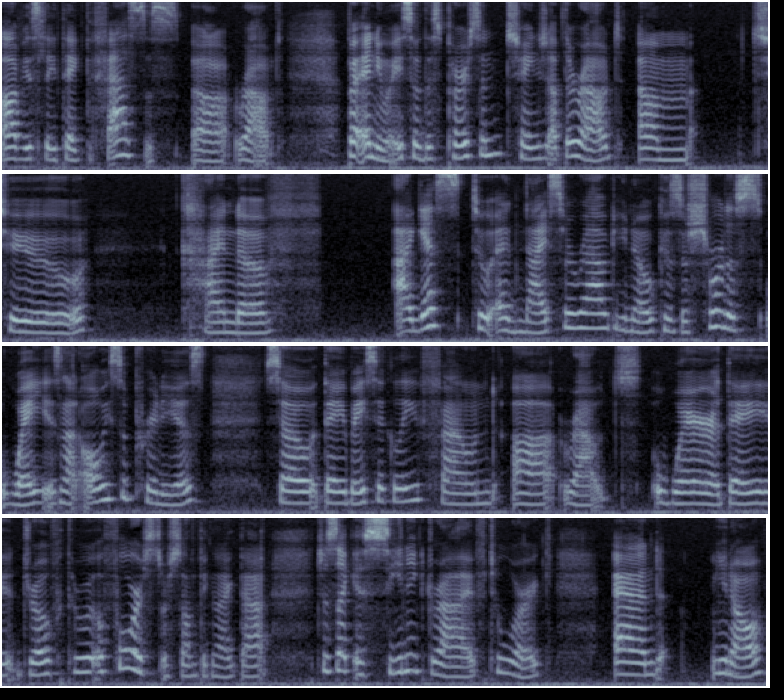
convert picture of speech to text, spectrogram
obviously take the fastest uh, route. But anyway, so this person changed up the route um, to kind of, I guess, to a nicer route, you know, because the shortest way is not always the prettiest. So they basically found uh, routes where they drove through a forest or something like that, just like a scenic drive to work. And, you know,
